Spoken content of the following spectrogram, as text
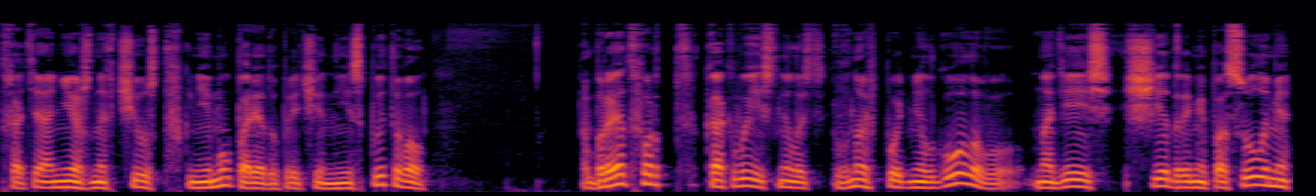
хотя нежных чувств к нему по ряду причин не испытывал. Брэдфорд, как выяснилось, вновь поднял голову, надеясь щедрыми посулами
